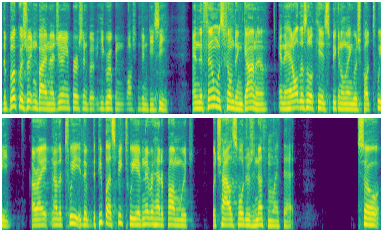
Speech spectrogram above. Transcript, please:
the book was written by a Nigerian person, but he grew up in Washington D.C. And the film was filmed in Ghana, and they had all those little kids speaking a language called Twi. All right, now the Twi, the, the people that speak Twi have never had a problem with with child soldiers or nothing like that. So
